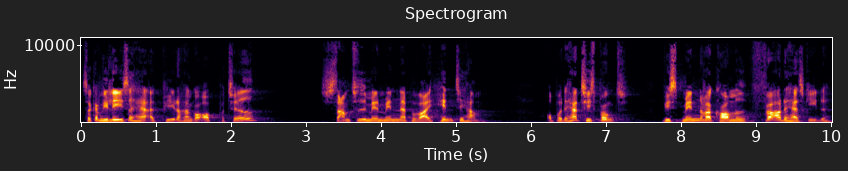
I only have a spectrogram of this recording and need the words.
så kan vi læse her, at Peter han går op på taget, samtidig med at mændene er på vej hen til ham. Og på det her tidspunkt, hvis mændene var kommet før det her skete,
